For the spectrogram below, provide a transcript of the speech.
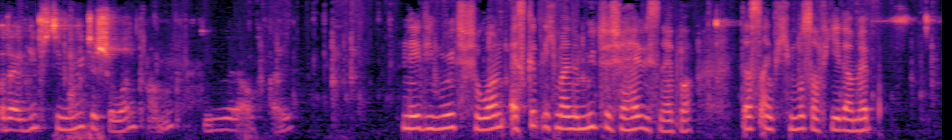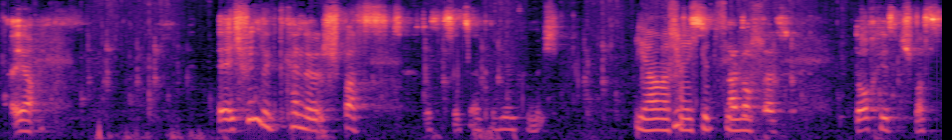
Oder gibt's die mythische One-Pump? Die wäre auch geil. Nee, die mythische One, es gibt nicht mal eine mythische Heavy Sniper. Das eigentlich muss auf jeder Map. Ja. Äh, ich finde keine Spaß. Das ist jetzt ein Problem für mich. Ja, wahrscheinlich gibt's die ah, nicht. Doch, doch, hier ist Spaß.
